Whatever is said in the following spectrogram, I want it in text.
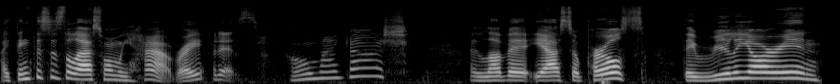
I think this is the last one we have, right? It is. Oh my gosh. I love it. Yeah, so pearls, they really are in.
